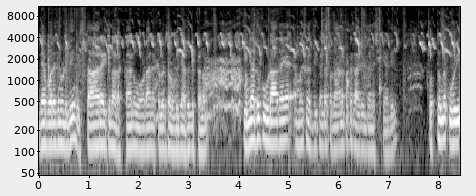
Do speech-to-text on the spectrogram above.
ഇതേപോലെ ഇതിനുള്ളിൽ വിസ്താരമായിട്ട് നടക്കാനും ഓടാനൊക്കെ ഉള്ള ഒരു സൗകര്യം അത് കിട്ടണം. പിന്നെ അത് കൂടാതെ നമ്മൾ ശ്രദ്ധിക്കേണ്ട പ്രധാനപ്പെട്ട കാര്യം എന്താണെന്ന് വെച്ച് കഴിഞ്ഞാൽ കൊത്തുന്ന കോഴി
